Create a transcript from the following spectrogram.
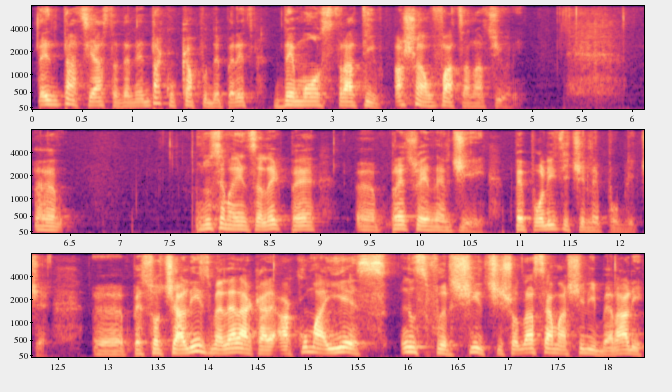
tentația asta de a ne da cu capul de pereți demonstrativ, așa în fața națiunii. Ă, nu se mai înțeleg pe ă, prețul energiei, pe politicile publice, Uh, pe socialismele alea care acum ies în sfârșit și și-o dat seama și liberalii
